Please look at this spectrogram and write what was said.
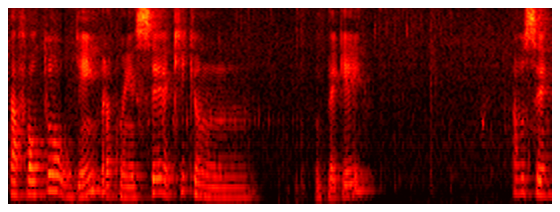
Tá, faltou alguém pra conhecer aqui que eu não, não peguei? A você.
